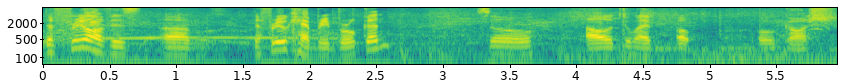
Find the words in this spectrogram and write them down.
The frill of his, um, the frill can be broken. So, I'll do my, oh, oh gosh.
